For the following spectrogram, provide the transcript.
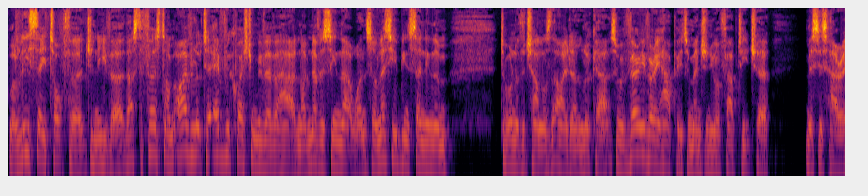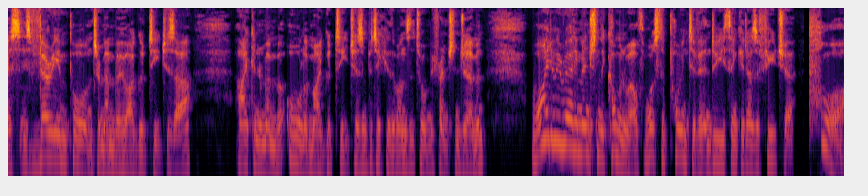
Well, Lycée Topfer Geneva, that's the first time I've looked at every question we've ever had, and I've never seen that one. So unless you've been sending them to one of the channels that I don't look at. So we're very, very happy to mention your fab teacher, Mrs. Harris. It's very important to remember who our good teachers are. I can remember all of my good teachers, and particularly the ones that taught me French and German. Why do we rarely mention the Commonwealth? What's the point of it, and do you think it has a future? Poor.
